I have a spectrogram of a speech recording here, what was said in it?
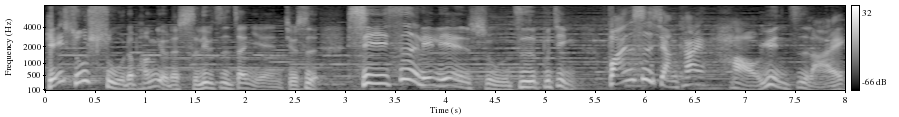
给属鼠的朋友的十六字真言就是：喜事连连，数之不尽；凡事想开，好运自来。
